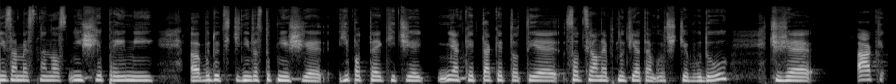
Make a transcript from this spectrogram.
nezamestnanosť, nižšie príjmy, budú cítiť nedostupnejšie hypotéky, čiže nejaké takéto tie sociálne pnutia tam určite budú. Čiže ak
